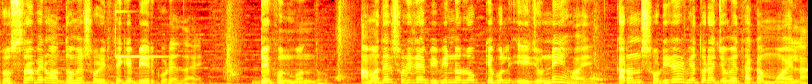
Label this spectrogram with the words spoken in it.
প্রস্রাবের মাধ্যমে শরীর থেকে বের করে দেয়। দেখুন বন্ধু, আমাদের শরীরে বিভিন্ন রোগ কেবল এই জন্যেই হয়, কারণ শরীরের ভেতরে জমে থাকা ময়লা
